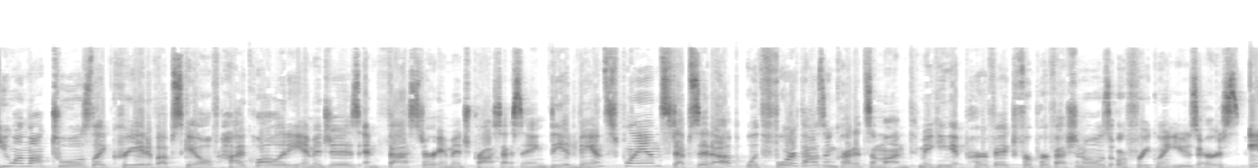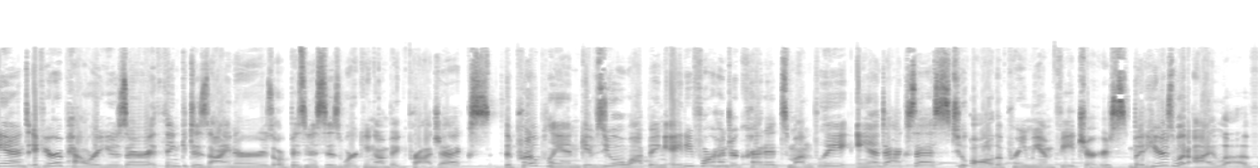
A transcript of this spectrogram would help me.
you unlock tools like Creative Upscale, high quality images, and faster image processing. The advanced plan steps it up with 4,000 credits a month, making it perfect for professionals or frequent users. And if you're a power user, think designers or businesses working on big projects, the Pro plan gives you a whopping 8,400 credits monthly and access to all the premium features. But here's what I love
